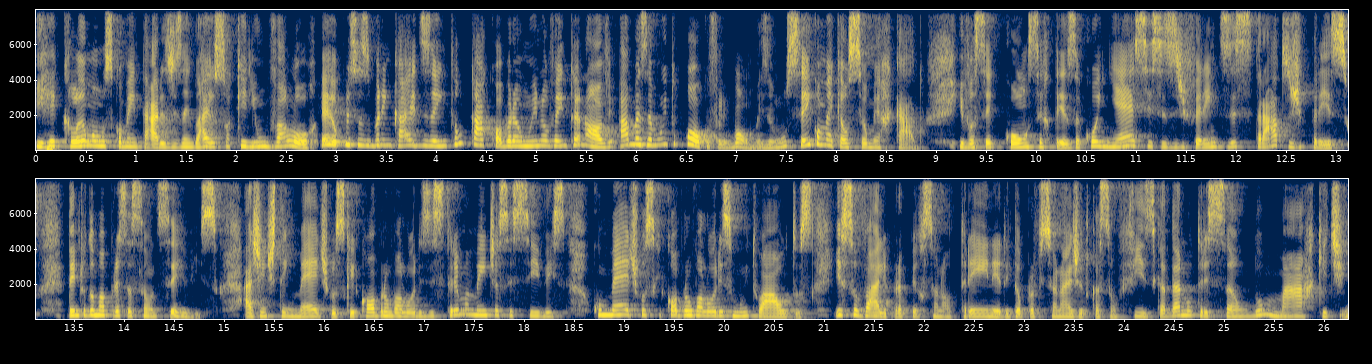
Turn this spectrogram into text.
e reclamam nos comentários dizendo: ah, eu só queria um valor. E aí eu preciso brincar e dizer: então tá, cobra R$1,99. Ah, mas é muito pouco. Eu falei: bom, mas eu não sei como é que é o seu mercado. E você com certeza conhece esses diferentes estratos de preço dentro de uma prestação de serviço. A gente tem médicos que cobram valores extremamente acessíveis, com médicos que cobram valores muito altos. Isso vale para personal trainer, então profissionais de educação física, da nutrição, do marketing,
